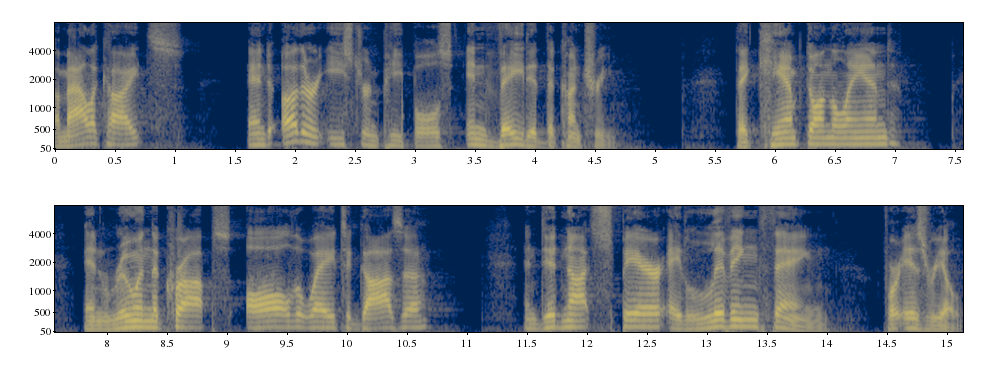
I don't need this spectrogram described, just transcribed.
Amalekites, and other eastern peoples invaded the country. They camped on the land and ruined the crops all the way to Gaza and did not spare a living thing for Israel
